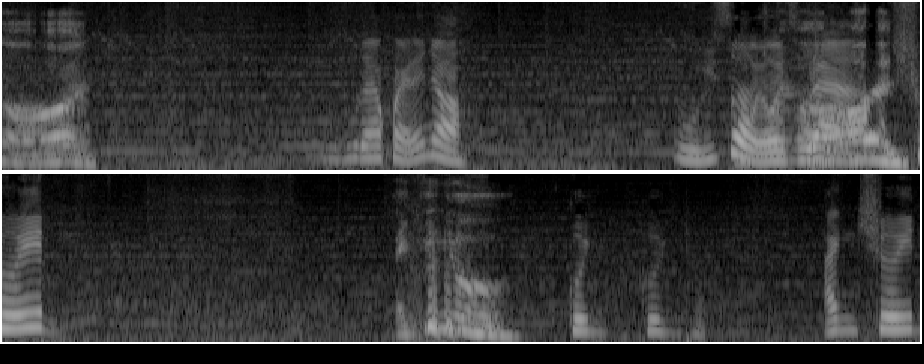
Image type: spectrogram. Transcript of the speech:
rồi. Juda khỏe đấy nhở? Úi rồi ôi ơi. Sweet Anh chính nhờ Quỳnh Quỳnh thật. Anh Shin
